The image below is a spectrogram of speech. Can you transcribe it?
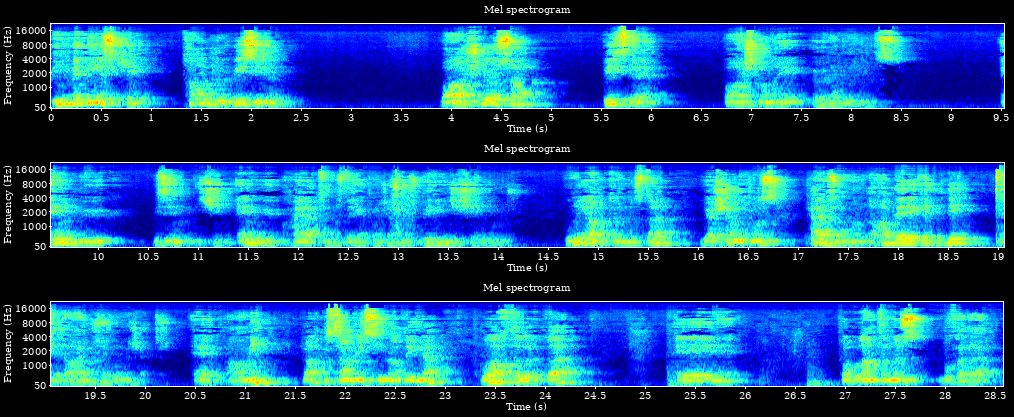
bilmeliyiz ki Tanrı bizi bağışlıyorsa biz de bağışlamayı öğrenmeliyiz. En büyük bizim için en büyük hayatımızda yapacağımız birinci şey budur. Bunu yaptığımızda yaşamımız her zaman daha bereketli ve daha güzel olacaktır. Evet, amin. Rab İsa Mesih'in adıyla bu haftalıkta eee toplantımız bu kadar.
